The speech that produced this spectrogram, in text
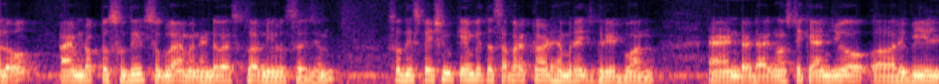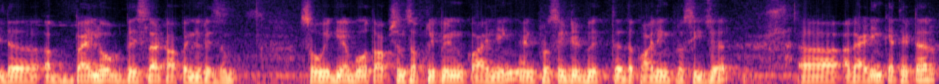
Hello, I am Dr. Sudhir Sugla. I am an endovascular neurosurgeon. So this patient came with a subarachnoid hemorrhage grade 1 and diagnostic angio uh, revealed uh, a bilobed basilar top aneurysm. So we gave both options of clipping and coiling and proceeded with uh, the coiling procedure. Uh, a guiding catheter,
